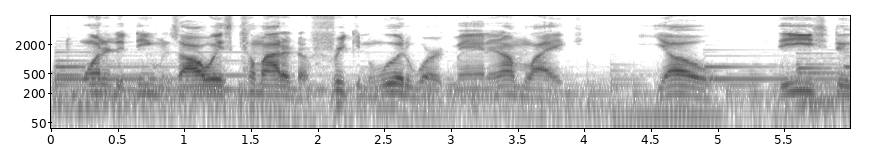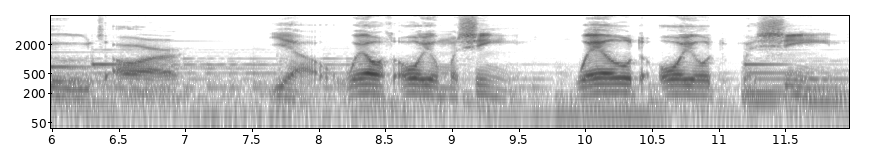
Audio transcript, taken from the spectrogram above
one of the demons always come out of the freaking woodwork, man. And I'm like, yo, these dudes are, yeah, well oiled machine. Weld oiled machine.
